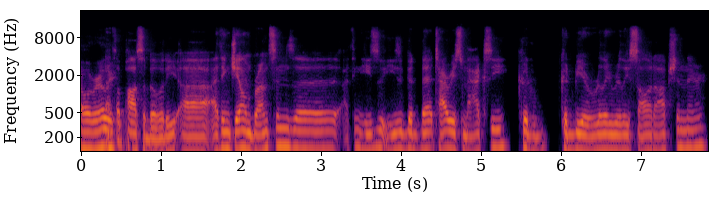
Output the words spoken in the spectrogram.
Oh, really? That's a possibility. Uh, I think Jalen Brunson's a. I think he's a, he's a good bet. Tyrese Maxey could could be a really really solid option there.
